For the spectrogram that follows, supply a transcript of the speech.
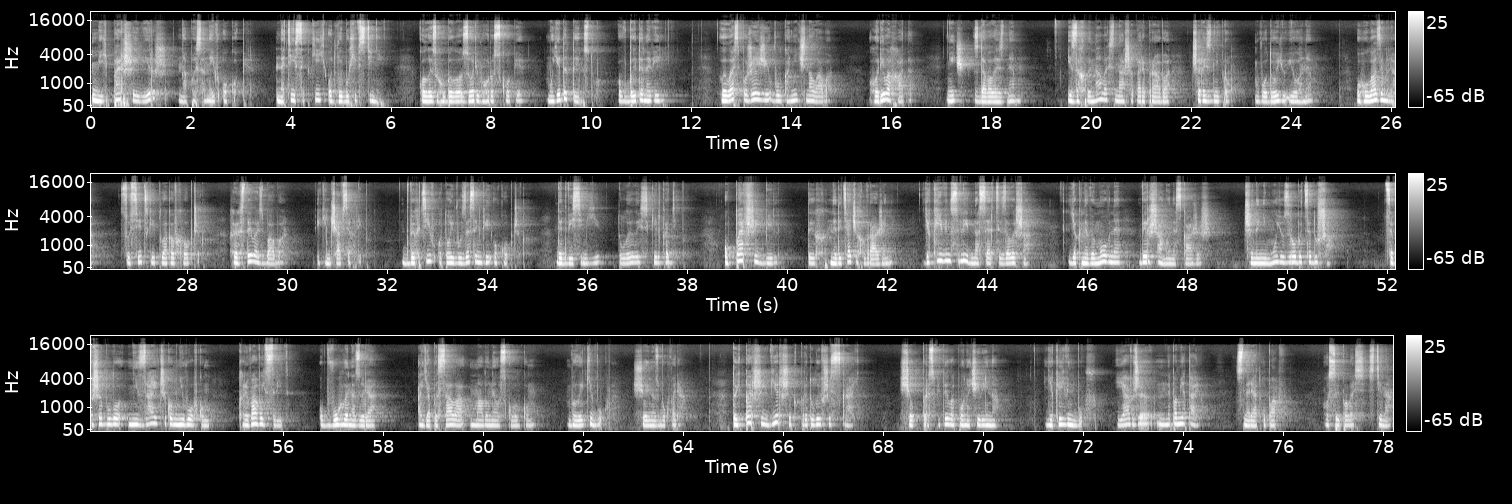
Мій перший вірш написаний в окопі, на тій сипкій од вибухів стіні, коли згубило зорі в гороскопі моє дитинство, вбите на війні. Лилась пожежі вулканічна лава, горіла хата, ніч здавалась днем, і захлиналась наша переправа через Дніпро водою і огнем. Гула земля, сусідський плакав хлопчик, хрестилась баба, і кінчався хліб. Двихтів отой вузесенький окопчик, де дві сім'ї тулились кілька діб. О перший біль тих недитячих вражень, який він слід на серці залиша, як невимовне віршами не скажеш, чи не німою зробиться душа. Це вже було ні зайчиком, ні вовком, кривавий світ, обвуглена зоря, а я писала мало не осколком, великі букви, щойно з букваря. Той перший віршик, притулившись з краю, щоб присвітила поночі війна. Який він був, я вже не пам'ятаю. Снаряд упав, осипалась стіна.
